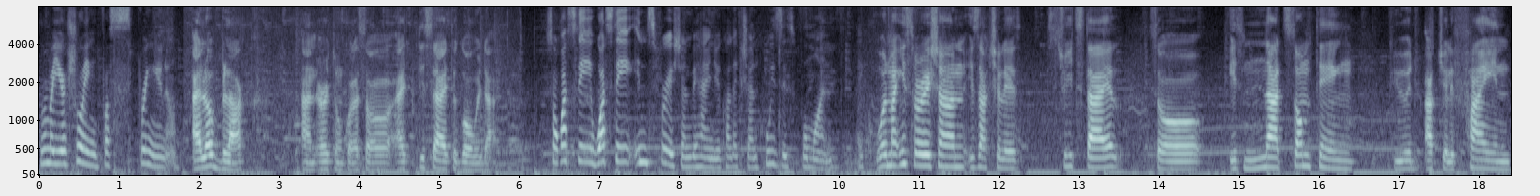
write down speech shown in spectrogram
Remember, you're showing for spring, you know. I love black and earth tone color, so I decided to go with that. So what's the what's the inspiration behind your collection? Who is this woman? Like well, my inspiration is actually street style, so it's not something you would actually find,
